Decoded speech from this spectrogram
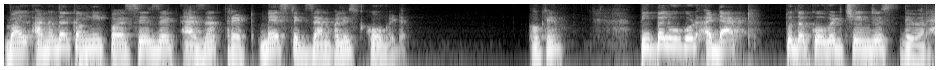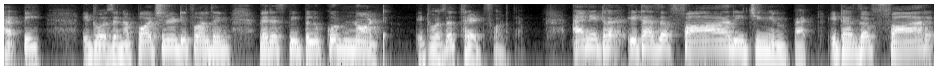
while another company perceives it as a threat. Best example is covid. Okay? People who could adapt to the covid changes they were happy. It was an opportunity for them whereas people who could not it was a threat for them and it it has a far reaching impact it has a far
